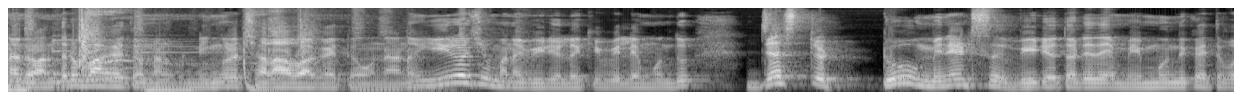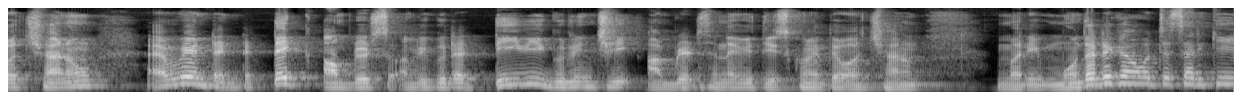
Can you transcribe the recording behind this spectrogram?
ఉన్నారు. అందరూ బాగా అయితే ఉన్నారు నేను కూడా చాలా బాగా అయితే ఉన్నాను ఈరోజు మన వీడియోలోకి వెళ్ళే ముందు జస్ట్ టూ మినిట్స్ వీడియోతో అయితే మేము ముందుకైతే వచ్చాను. అవి ఏంటంటే టెక్ అప్డేట్స్ అవి కూడా టీవీ గురించి అప్డేట్స్ అనేవి తీసుకొని అయితే వచ్చాను. మరి మొదటగా వచ్చేసరికి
